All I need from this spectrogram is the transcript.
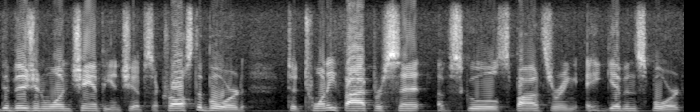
Division One championships across the board to 25% of schools sponsoring a given sport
